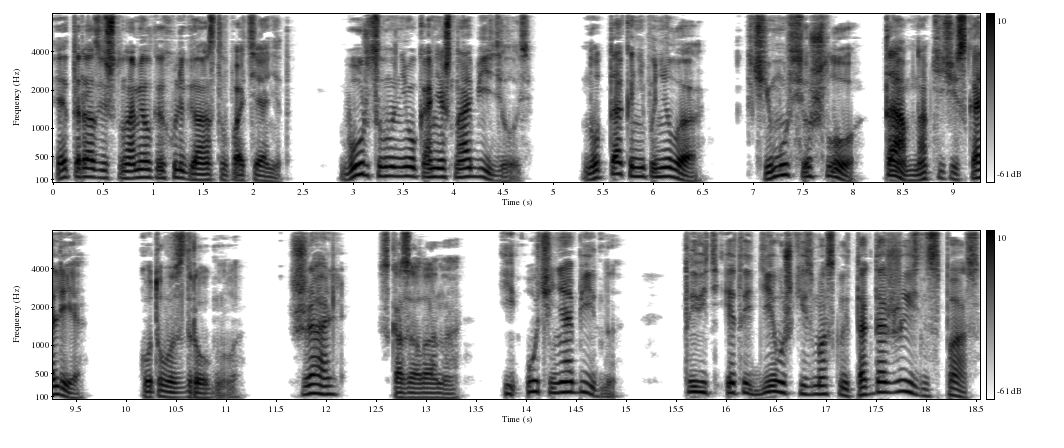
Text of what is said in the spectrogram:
Это разве что на мелкое хулиганство потянет. Бурцева на него, конечно, обиделась, но так и не поняла, к чему все шло там, на птичьей скале. Котова вздрогнула. — Жаль, — сказала она, — и очень обидно. Ты ведь этой девушке из Москвы тогда жизнь спас.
